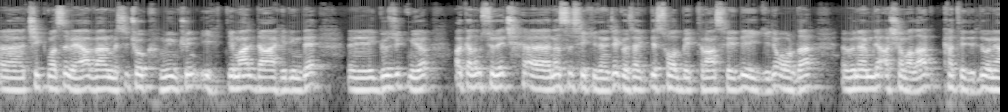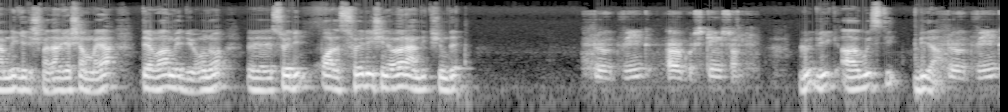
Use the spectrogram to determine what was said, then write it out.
e, çıkması veya vermesi çok mümkün ihtimal dahilinde e, gözükmüyor. Bakalım süreç e, nasıl şekillenecek? Özellikle sol bek transferiyle ilgili orada önemli aşamalar kat edildi. Önemli gelişmeler yaşanmaya devam ediyor. Onu e, söyleyeyim. Bu arada söyleyişini öğrendik şimdi. Ludwig Augustinsson. Ludwig Augusti bir daha. Ludwig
